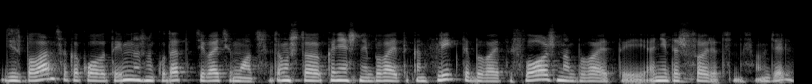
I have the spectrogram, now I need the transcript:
дисбаланса какого-то, им нужно куда-то девать эмоции. Потому что, конечно, и бывают и конфликты, бывает и сложно, бывает и... Они даже ссорятся на самом деле.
